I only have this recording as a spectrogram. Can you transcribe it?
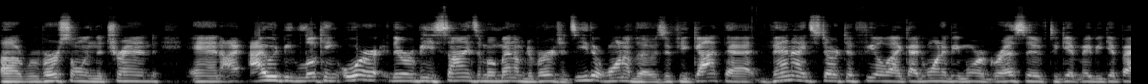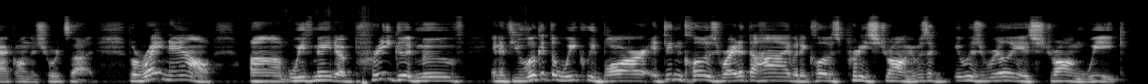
uh, reversal in the trend. And I, I would be looking, or there would be signs of momentum divergence. Either one of those, if you got that, then I'd start to feel like I'd want to be more aggressive to get maybe get back on the short side. But right now, um, we've made a pretty good move. And if you look at the weekly bar, it didn't close right at the high, but it closed pretty strong. It was a it was really a strong week.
